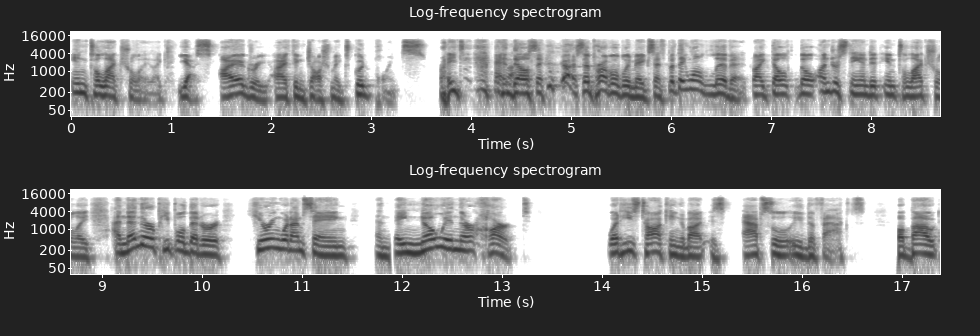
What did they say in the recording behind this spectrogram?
intellectually. Like, yes, I agree. I think Josh makes good points, right? And they'll say, yes, that probably makes sense, but they won't live it. Like they'll, they'll understand it intellectually. And then there are people that are hearing what I'm saying and they know in their heart what he's talking about is absolutely the facts about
